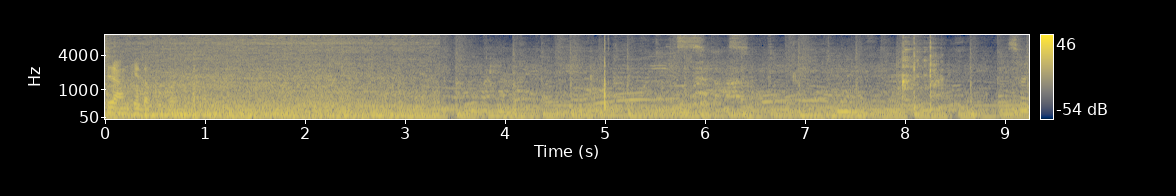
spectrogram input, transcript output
知らんけどここに。それ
